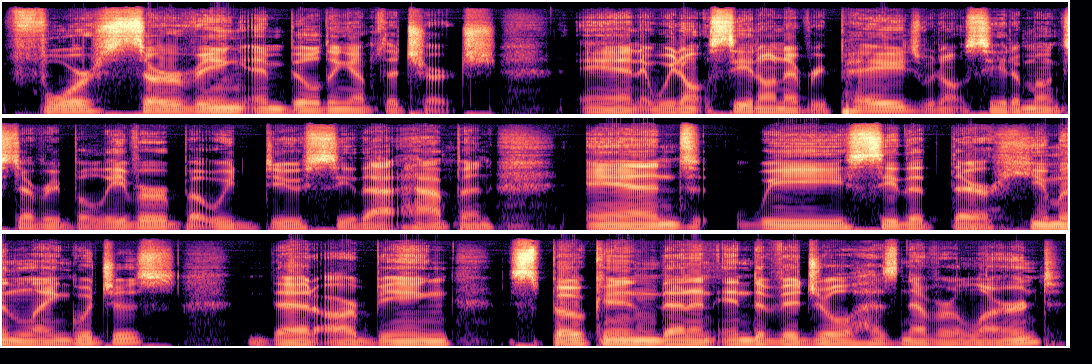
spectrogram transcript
for serving and building up the church. And we don't see it on every page, we don't see it amongst every believer, but we do see that happen and we see that there are human languages that are being spoken that an individual has never learned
